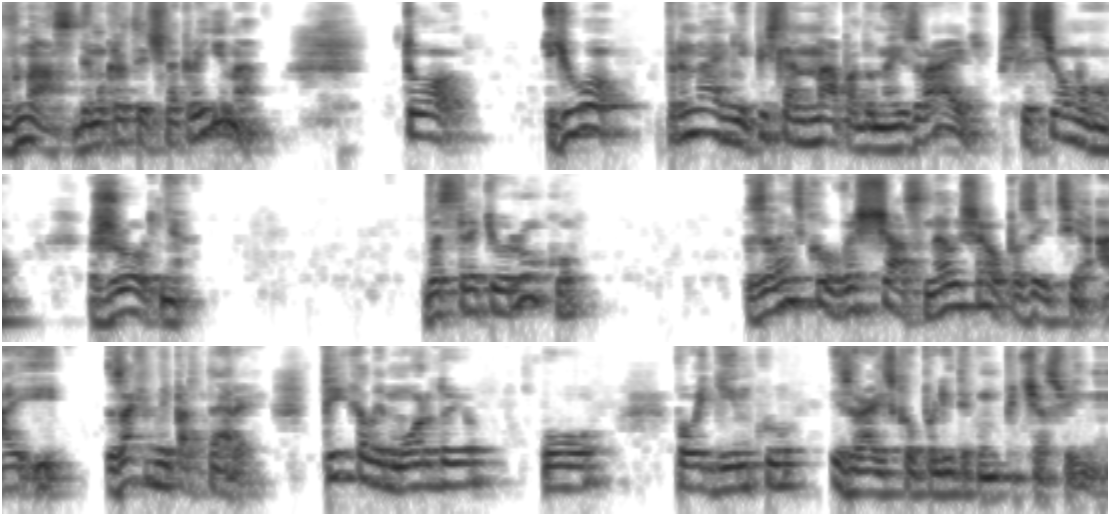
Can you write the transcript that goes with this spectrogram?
в нас демократична країна, то його принаймні після нападу на Ізраїль, після 7 жовтня 23-го року, Зеленського весь час не лише опозиція, а й західні партнери тикали мордою у поведінку ізраїльського політикуму під час війни.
